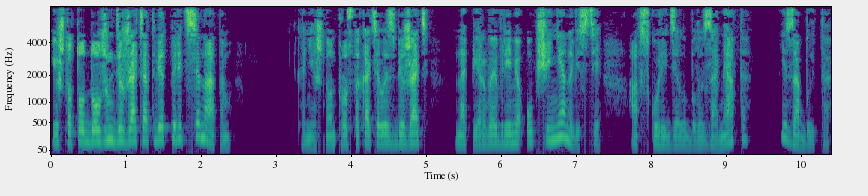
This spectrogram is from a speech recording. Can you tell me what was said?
и что тот должен держать ответ перед Сенатом. Конечно, он просто хотел избежать на первое время общей ненависти, а вскоре дело было замято и забыто.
